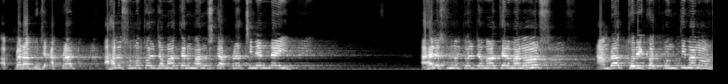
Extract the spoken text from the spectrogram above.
আপনারা বুঝে আপনার আহলে সুন্নতল জামাতের মানুষকে আপনারা চিনেন নেই? আহলে সুন্নতল জামাতের মানুষ, আমরা তরিকতপন্থী মানুষ,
